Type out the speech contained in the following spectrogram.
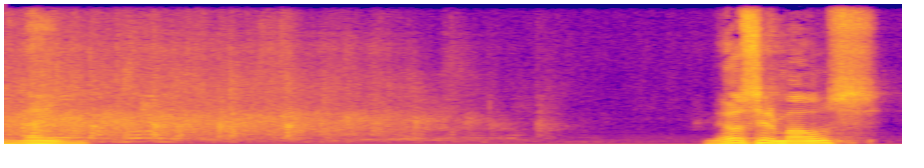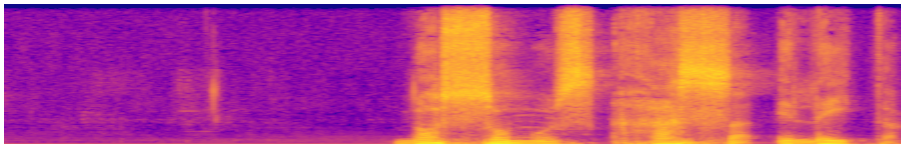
Amém. Meus irmãos, nós somos raça eleita.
